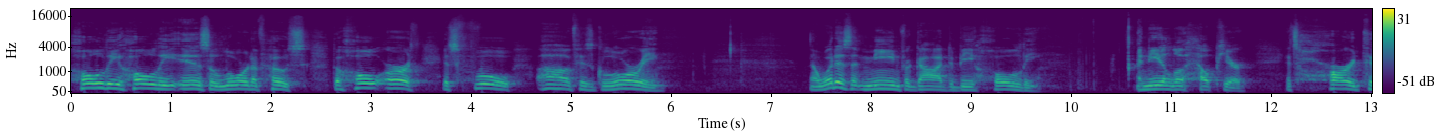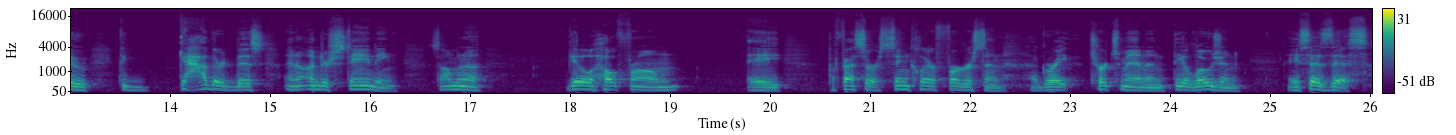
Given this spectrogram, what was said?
Holy, holy is the Lord of hosts. The whole earth is full of his glory. Now, what does it mean for God to be holy? I need a little help here. It's hard to, to gather this and understanding. So I'm going to get a little help from a professor, Sinclair Ferguson, a great churchman and theologian. And he says this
